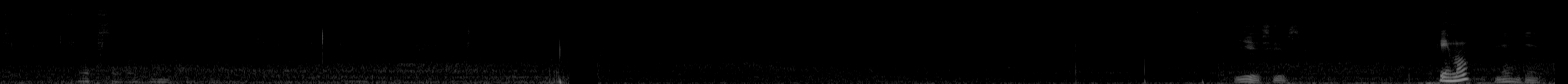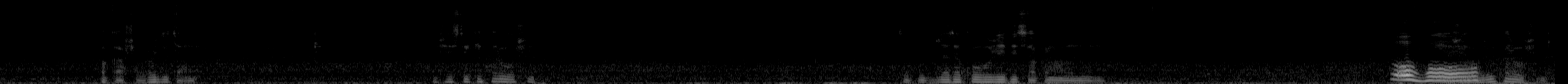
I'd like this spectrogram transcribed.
Есть, есть. Піймав? Да, да. Пока вроді тяне. Щось таке хороше. Це б для такого вже і підсака надо, наверное. Я вже Ого, говорю, хорошенький.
